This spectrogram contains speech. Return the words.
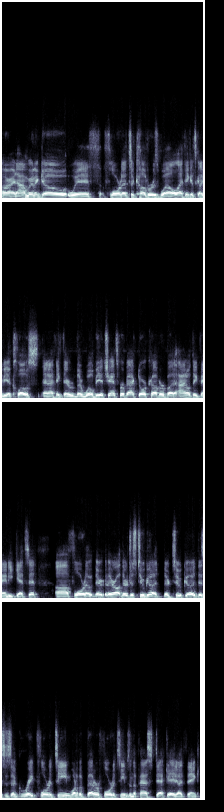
All right, I'm going to go with Florida to cover as well. I think it's going to be a close, and I think there there will be a chance for a backdoor cover, but I don't think Vandy gets it. Uh, Florida, they're they're they're just too good. They're too good. This is a great Florida team, one of the better Florida teams in the past decade, I think,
